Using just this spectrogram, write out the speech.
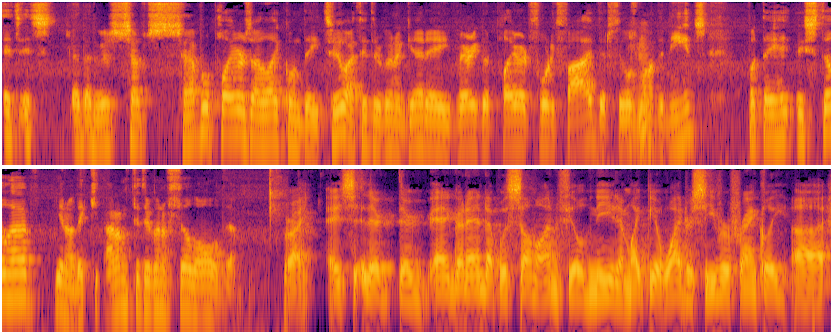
it's it's there's several players I like on day two. I think they're going to get a very good player at 45 that fills mm-hmm. one of the needs, but they they still have you know they I don't think they're going to fill all of them. Right. It's, they're they're going to end up with some unfilled need. It might be a wide receiver, frankly, uh,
